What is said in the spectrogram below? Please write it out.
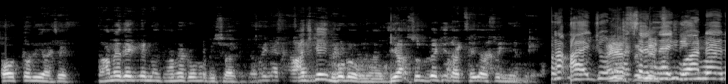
শহরতলি আছে। গ্রামে দেখবেন না গ্রামে কোনো বিষয় আজকেই ভোট হোক না যে আসুন দেখি তার সেই আসুন নেই আইজুল হোসেন এই ওয়ার্ডের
